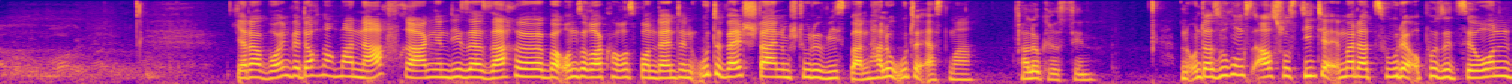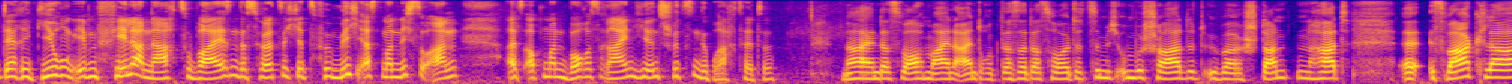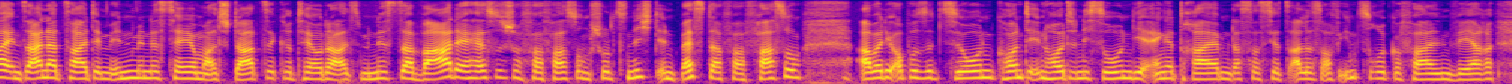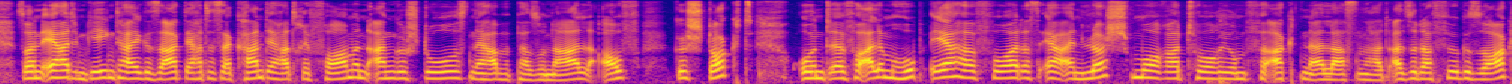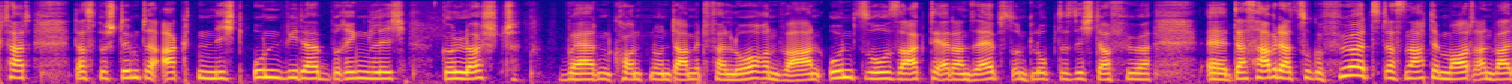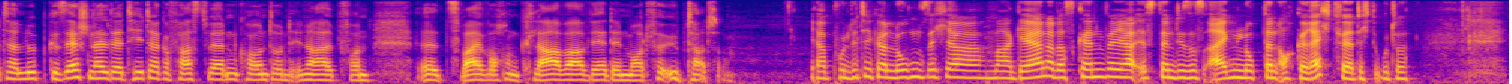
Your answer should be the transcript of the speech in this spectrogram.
Ja, da wollen wir doch noch mal nachfragen in dieser Sache bei unserer Korrespondentin Ute Weltstein im Studio Wiesbaden. Hallo Ute erstmal. Hallo Christine. Ein Untersuchungsausschuss dient ja immer dazu, der Opposition, der Regierung eben Fehler nachzuweisen. Das hört sich jetzt für mich erstmal nicht so an, als ob man Boris Rhein hier ins Schwitzen gebracht hätte. Nein, das war auch mein Eindruck, dass er das heute ziemlich unbeschadet überstanden hat. Äh, es war klar, in seiner Zeit im Innenministerium als Staatssekretär oder als Minister war der hessische Verfassungsschutz nicht in bester Verfassung. Aber die Opposition konnte ihn heute nicht so in die Enge treiben, dass das jetzt alles auf ihn zurückgefallen wäre, sondern er hat im Gegenteil gesagt, er hat es erkannt, er hat Reformen angestoßen, er habe Personal aufgestockt und äh, vor allem hob er hervor, dass er ein Löschmoratorium für Akten erlassen hat. Also also dafür gesorgt hat, dass bestimmte Akten nicht unwiederbringlich gelöscht werden konnten und damit verloren waren. Und so sagte er dann selbst und lobte sich dafür. Äh, das habe dazu geführt, dass nach dem Mord an Walter Lübcke sehr schnell der Täter gefasst werden konnte und innerhalb von äh, zwei Wochen klar war, wer den Mord verübt hatte. Ja, Politiker loben sich ja mal gerne, das kennen wir ja. Ist denn dieses Eigenlob denn auch gerechtfertigt, Ute?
